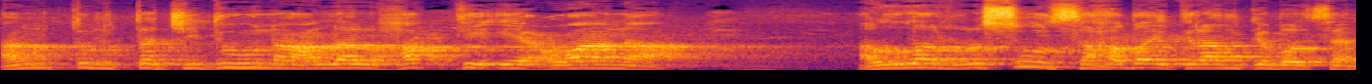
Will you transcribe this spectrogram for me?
আন্তুম তাজিদুন আলাল হককে এ আওয়ানা আল্লাহর রসুল সাহাবা ইকরামকে বলছেন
